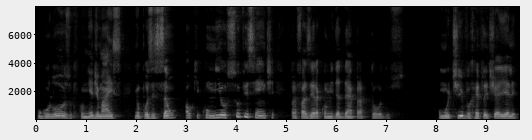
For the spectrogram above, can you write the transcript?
o guloso que comia demais, em oposição ao que comia o suficiente para fazer a comida dar para todos. O motivo, refletia ele,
